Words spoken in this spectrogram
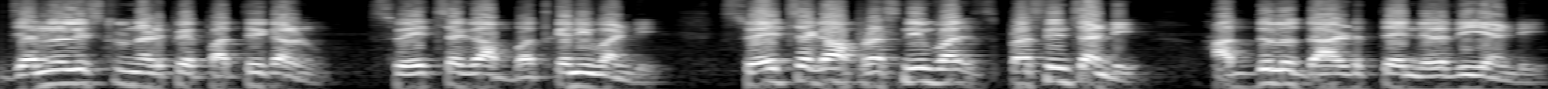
జర్నలిస్టులు నడిపే పత్రికలను స్వేచ్ఛగా బతకనివ్వండి. స్వేచ్ఛగా ప్రశ్ని ప్రశ్నించండి. హద్దులు దాటితే నిలదీయండి.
